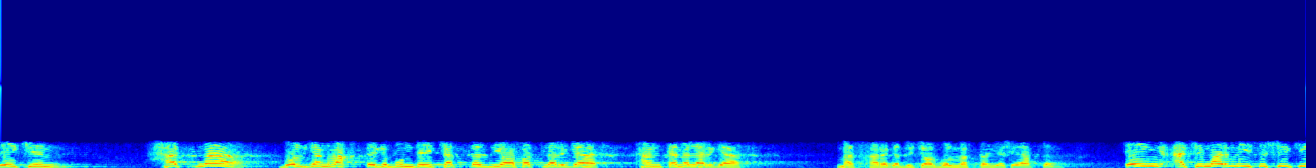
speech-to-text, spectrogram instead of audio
Lekin hatna bo'lgan vaqtdagi bunday katta ziyofatlarga tantanalarga masxaraga duchor bo'lmasdan yashayapti. Eng achinarlisi shuki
